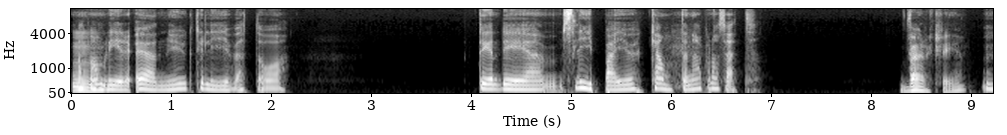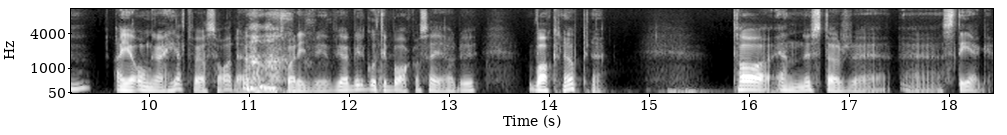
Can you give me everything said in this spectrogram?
Att man Mm. blir ödmjuk till livet och det, det slipar ju kanterna på något sätt. Verkligen. Mm. Ja, jag ångrar helt vad jag sa där. Jag vill gå tillbaka och säga du, vakna upp nu. Ta ännu större eh, steg.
